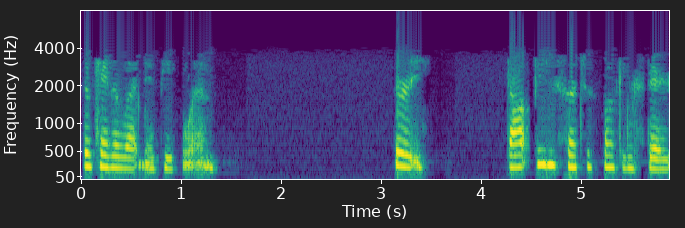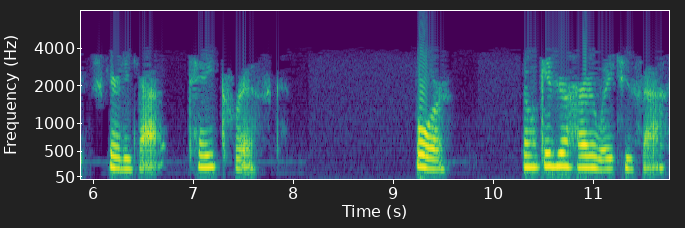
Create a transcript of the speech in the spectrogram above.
it's okay to let new people in. Three, stop being such a fucking scaredy cat. Take risk. Four, don't give your heart away too fast,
